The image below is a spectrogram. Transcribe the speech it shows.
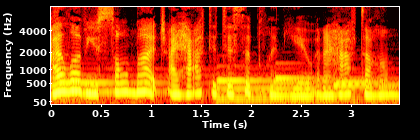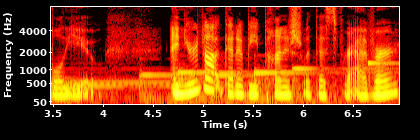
I love you so much. I have to discipline you and I have to humble you. And you're not going to be punished with this forever.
